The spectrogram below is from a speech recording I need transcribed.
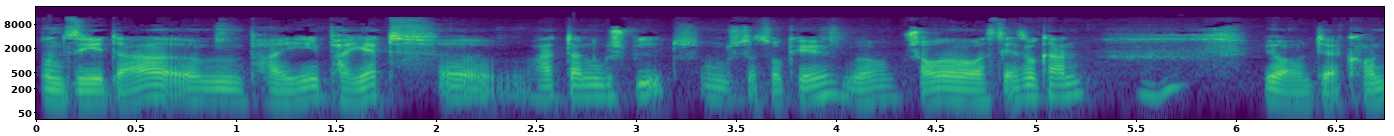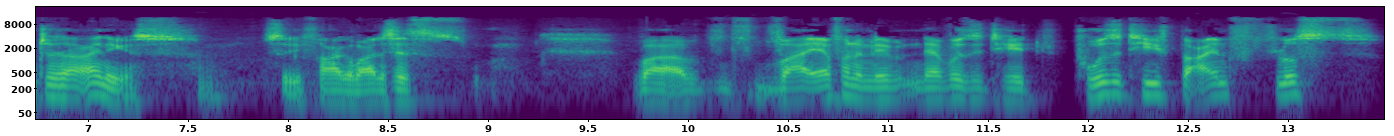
Und sehe da, ähm, Payet, Payet äh, hat dann gespielt und ich dachte, okay, ja, schauen wir mal, was der so kann. Mhm. Ja, und der konnte da einiges. ist die Frage, war das jetzt war, war er von der Nervosität positiv beeinflusst,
